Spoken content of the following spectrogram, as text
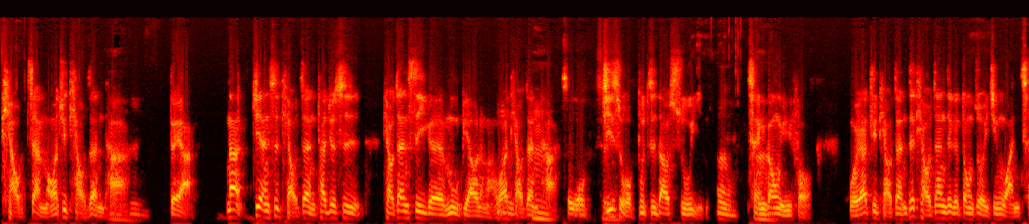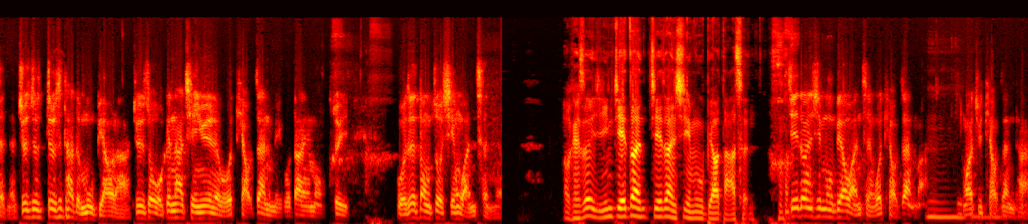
挑战嘛，我要去挑战它。嗯，对啊。那既然是挑战，它就是挑战是一个目标了嘛，我要挑战它。嗯，我即使我不知道输赢，嗯，成功与否，我要去挑战。这挑战这个动作已经完成了，就是就是他的目标啦。就是说我跟他签约了，我挑战美国大联盟，所以。我这动作先完成了，OK，所以已经阶段阶段性目标达成，阶段性目标完成，我挑战嘛，我要去挑战它，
